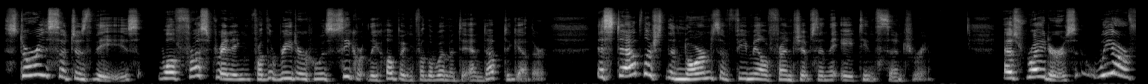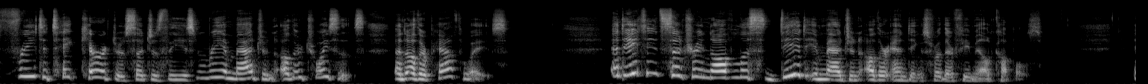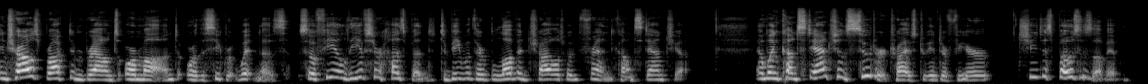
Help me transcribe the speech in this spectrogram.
Stories such as these, while frustrating for the reader who is secretly hoping for the women to end up together, establish the norms of female friendships in the 18th century. As writers, we are free to take characters such as these and reimagine other choices and other pathways. And 18th century novelists did imagine other endings for their female couples. In Charles Brockden Brown's Ormond, or The Secret Witness, Sophia leaves her husband to be with her beloved childhood friend Constantia. And when Constantia's suitor tries to interfere, she disposes of him.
